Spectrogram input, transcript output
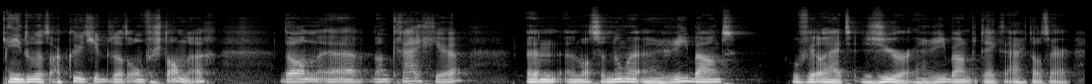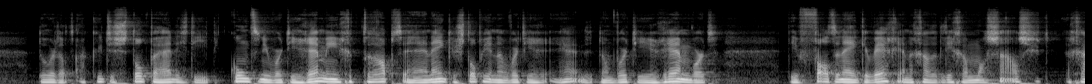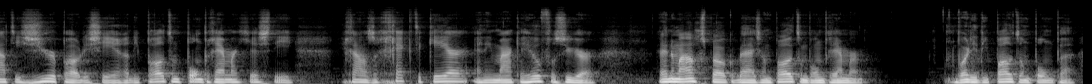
en je doet dat acuut, je doet dat onverstandig, dan, uh, dan krijg je een, een, wat ze noemen een rebound hoeveelheid zuur. En rebound betekent eigenlijk dat er door dat acute stoppen, hè, dus die, continu wordt die rem ingetrapt en in één keer stop je en dan wordt die, hè, dan wordt die rem wordt die valt in één keer weg en dan gaat het lichaam massaal gaat die zuur produceren. Die protonpompremmertjes die, die gaan als een gek tekeer en die maken heel veel zuur. Normaal gesproken bij zo'n protonpompremmer worden die protonpompen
